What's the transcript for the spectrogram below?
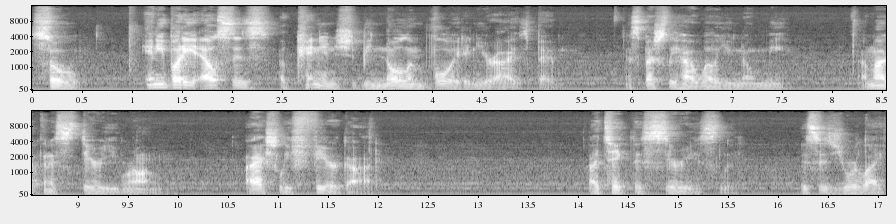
So anybody else's opinion should be null and void in your eyes, babe. Especially how well you know me. I'm not going to steer you wrong. I actually fear God. I take this seriously. This is your life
